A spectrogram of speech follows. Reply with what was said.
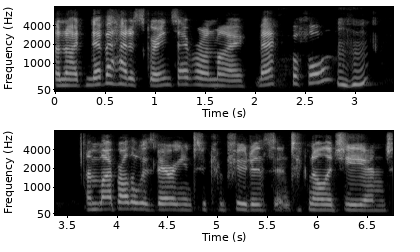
And I'd never had a screensaver on my Mac before. Mm-hmm. And my brother was very into computers and technology and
